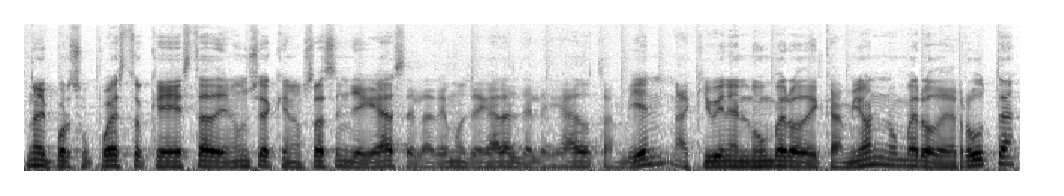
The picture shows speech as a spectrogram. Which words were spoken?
No, y por supuesto que esta denuncia que nos hacen llegar se la haremos llegar al delegado también. Aquí viene el número de camión, número de ruta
